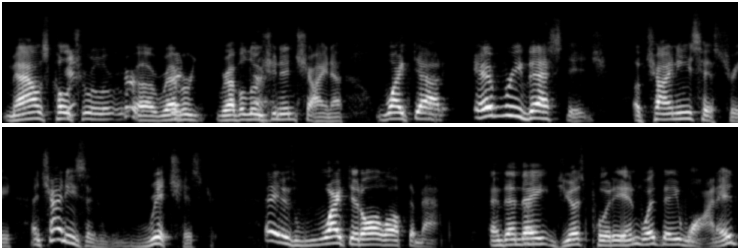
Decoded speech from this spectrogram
Mao's Cultural yeah, sure. Uh, rever- Revolution in China wiped out every vestige of Chinese history, and Chinese has rich history. They just wiped it all off the map. And then they just put in what they wanted.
